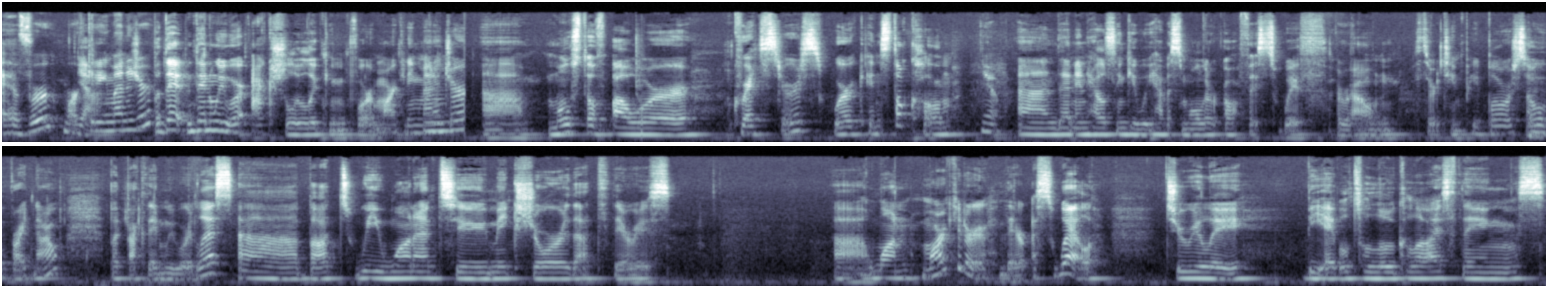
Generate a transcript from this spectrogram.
ever marketing Yeah. manager. But then, then we were actually looking for a marketing manager. Uh, most of our creditors work in Stockholm. Yeah. And then in Helsinki, we have a smaller office with around 13 people or so right now. But back then we were less. Uh, but we wanted to make sure that there is uh, one marketer there as well to really be able to localize things,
